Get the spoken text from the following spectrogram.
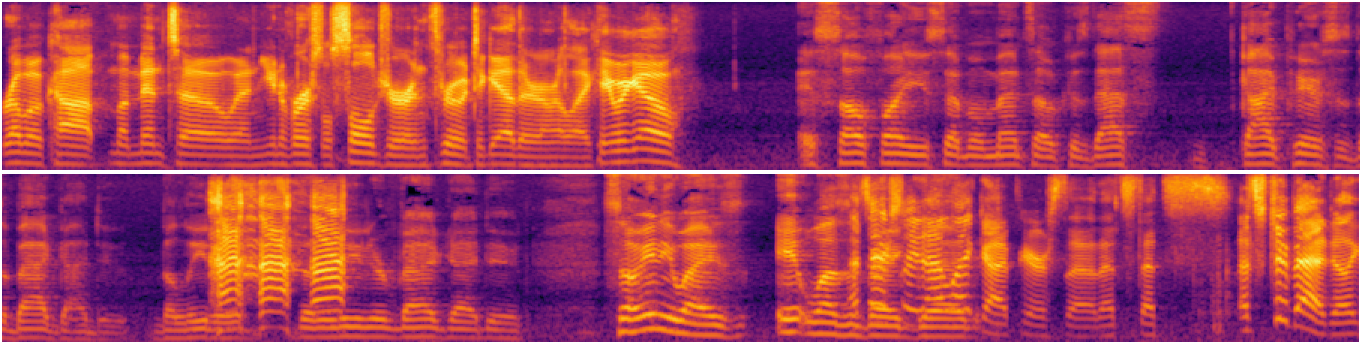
RoboCop, Memento, and Universal Soldier and threw it together, and we're like, here we go. it's so funny you said memento because that's Guy Pearce is the bad guy dude the leader the leader bad guy dude so anyways it wasn't That's actually good I like Guy Pearce though. That's that's that's too bad. Like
